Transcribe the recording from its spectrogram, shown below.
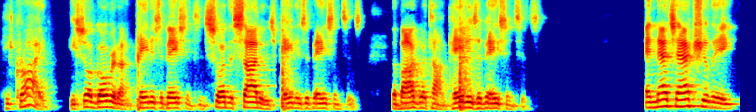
he cried. He saw Govardhan, paid his obeisances, saw the sadhus, paid his obeisances, the Bhagavatam, paid his obeisances. And that's actually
